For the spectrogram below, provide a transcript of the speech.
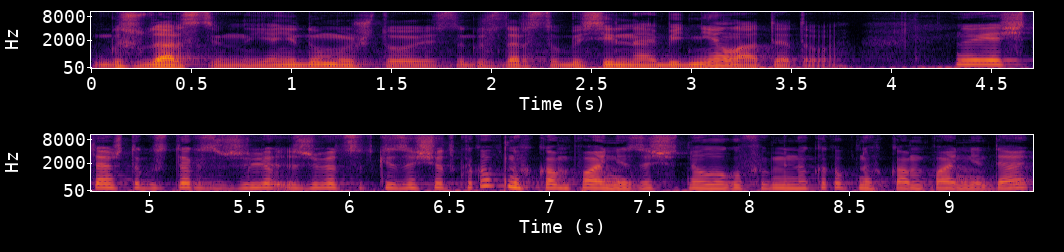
государственный, я не думаю, что государство бы сильно обеднело от этого. Ну, я считаю, что государство живет все-таки за счет крупных компаний, за счет налогов именно крупных компаний, да,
